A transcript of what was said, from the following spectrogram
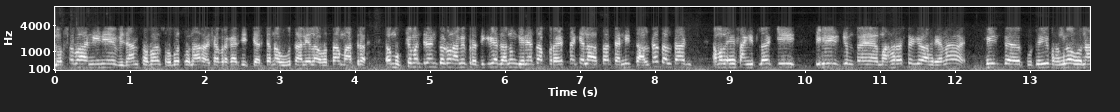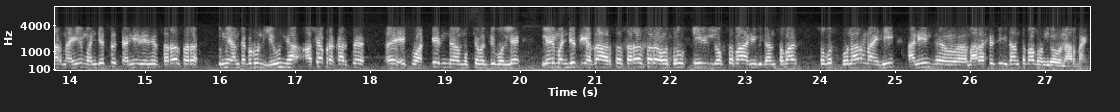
लोकसभा आणि विधानसभा सोबत होणार अशा प्रकारची चर्चांना ऊत आलेला होता. मात्र मुख्यमंत्र्यांकडून आम्ही प्रतिक्रिया जाणून घेण्याचा प्रयत्न केला असता त्यांनी चालता चालता आम्हाला हे सांगितलं की की, महाराष्ट्र किंवा हरियाणा हे कुठेही भंग होणार नाही. म्हणजेच त्यांनी सरळ सरळ तुम्ही आमच्याकडून लिहून घ्या. अशा प्रकारचं एक वाक्य मुख्यमंत्री बोलले. म्हणजेच याचा अर्थ सरळ सरळ होतो की लोकसभा आणि विधानसभा सोबत होणार नाही आणि महाराष्ट्राची विधानसभा भंग होणार नाही.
